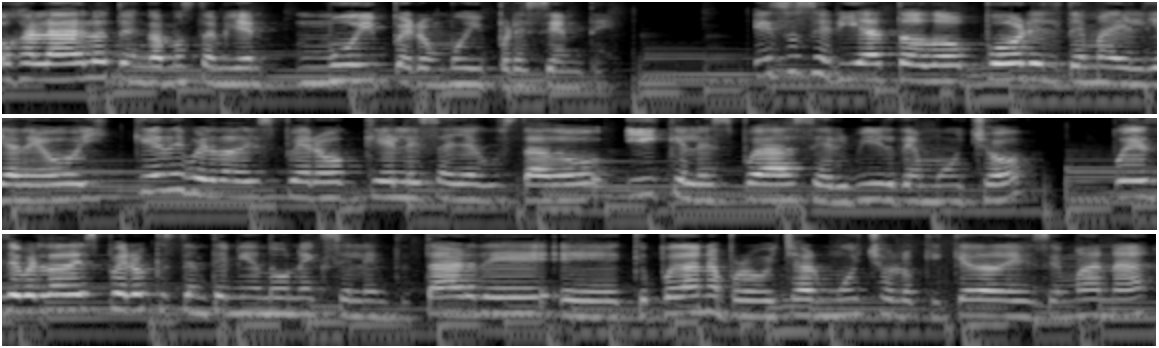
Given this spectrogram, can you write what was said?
ojalá lo tengamos también muy pero muy presente. Eso sería todo por el tema del día de hoy, que de verdad espero que les haya gustado y que les pueda servir de mucho pues de verdad espero que estén teniendo una excelente tarde, eh, que puedan aprovechar mucho lo que queda de semana.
